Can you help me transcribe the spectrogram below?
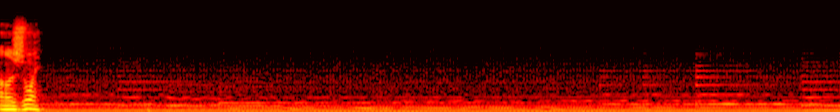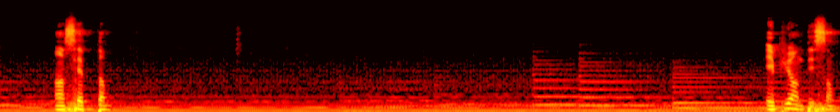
en juin. En septembre. Et puis en décembre.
